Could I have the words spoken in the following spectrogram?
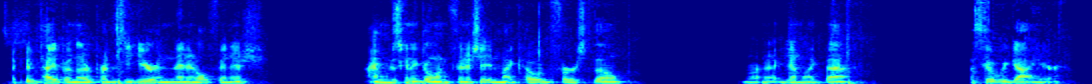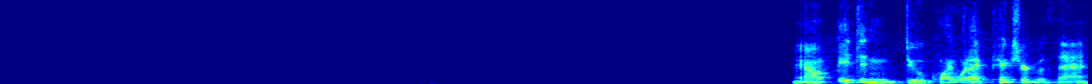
So I could type another parenthesis here and then it'll finish. I'm just going to go and finish it in my code first though. Run it again like that. Let's see what we got here. Now, it didn't do quite what I pictured with that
